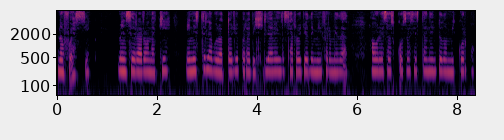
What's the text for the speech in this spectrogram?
no fue así. Me encerraron aquí, en este laboratorio, para vigilar el desarrollo de mi enfermedad. Ahora esas cosas están en todo mi cuerpo.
